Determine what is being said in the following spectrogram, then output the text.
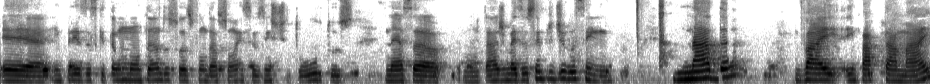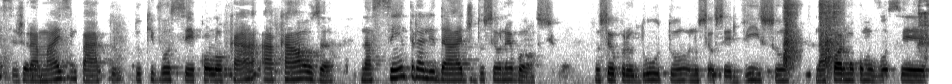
é, empresas que estão montando suas fundações, seus institutos nessa montagem, mas eu sempre digo assim: nada vai impactar mais, gerar mais impacto do que você colocar a causa na centralidade do seu negócio, no seu produto, no seu serviço, na forma como você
